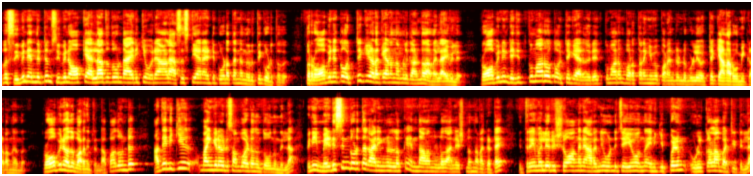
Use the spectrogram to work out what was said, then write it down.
അപ്പൊ സിബിൻ എന്നിട്ടും സിബിൻ ഓക്കെ അല്ലാത്തത് കൊണ്ടായിരിക്കും ഒരാളെ അസിസ്റ്റ് ചെയ്യാനായിട്ട് കൂടെ തന്നെ നിർത്തി കൊടുത്തത് ഇപ്പൊ റോബിനൊക്കെ ഒറ്റയ്ക്ക് കിടക്കുകയാണ് നമ്മൾ കണ്ടതാണ് ലൈവിൽ റോബിനും രജിത് കുമാറും ഒക്കെ ഒറ്റയ്ക്കായിരുന്നു. രജിത് കുമാറും പുറത്തിറങ്ങിയപ്പോൾ പറഞ്ഞിട്ടുണ്ട് പുള്ളി ഒറ്റയ്ക്കാണ് ആ റൂമിൽ കിടന്നതെന്ന്. റോബിനും അത് പറഞ്ഞിട്ടുണ്ട്. അപ്പോൾ അതുകൊണ്ട് അതെനിക്ക് ഭയങ്കര ഒരു സംഭവമായിട്ടൊന്നും തോന്നുന്നില്ല. പിന്നെ ഈ മെഡിസിൻ കൊടുത്ത കാര്യങ്ങളിലൊക്കെ എന്താണെന്നുള്ളത് അന്വേഷണം നടക്കട്ടെ. ഇത്രയും വലിയൊരു ഷോ അങ്ങനെ അറിഞ്ഞുകൊണ്ട് ചെയ്യുമെന്ന് എനിക്ക് ഇപ്പോഴും ഉൾക്കൊള്ളാൻ പറ്റിയിട്ടില്ല.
